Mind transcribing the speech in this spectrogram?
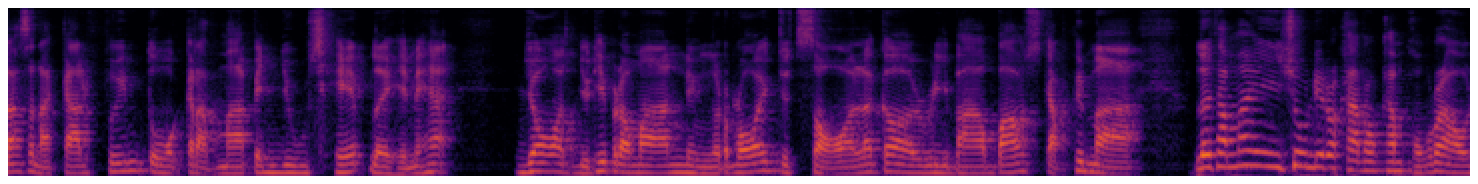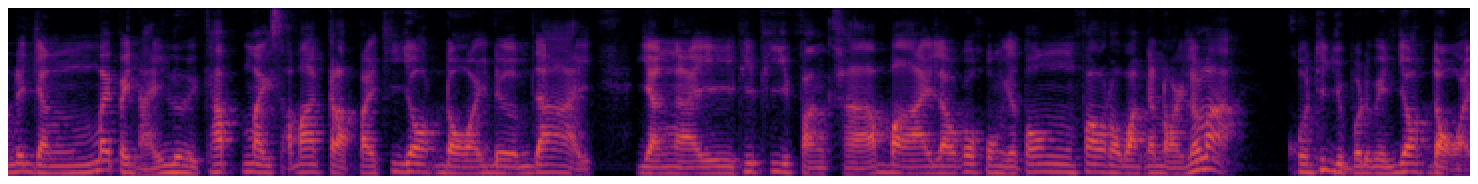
ลักษณะการฟื้นตัวกลับมาเป็น U shape เลยเห็นไหมฮะ ยอดอยู่ที่ประมาณ 100.2 แล้วก็ rebound bounce กลับขึ้นมาเลยทำให้ช่วงนี้ราคาทองคำของเราเนี่ยยังไม่ไปไหนเลยครับ ไม่สามารถกลับไปที่ยอดดอยเดิมได้ ยังไงพี่ๆฝั่งขาบายเราก็คงจะต้องเฝ้าระวังกันหน่อยแล้วล่ะ คนที่อยู่บริเวณยอดดอย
